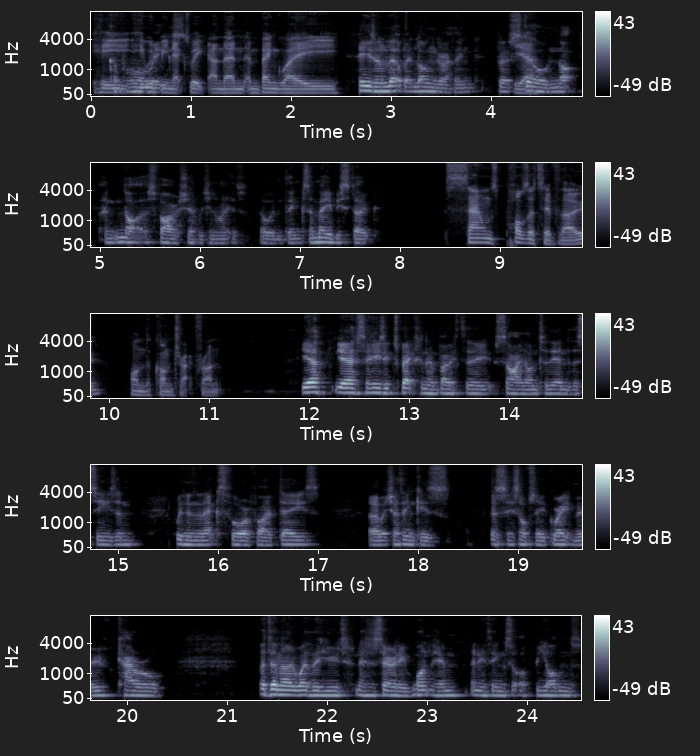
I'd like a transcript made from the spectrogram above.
he he would weeks. be next week, and then Mbengue. He's a little bit longer, I think, but still yeah. not not as far as Sheffield United. I wouldn't think so. Maybe Stoke. Sounds positive though on the contract front. Yeah, yeah. So he's expecting them both to sign on to the end of the season within the next four or five days, uh, which I think is, is, is obviously a great move. Carroll, I don't know whether you'd necessarily want him anything sort of beyond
